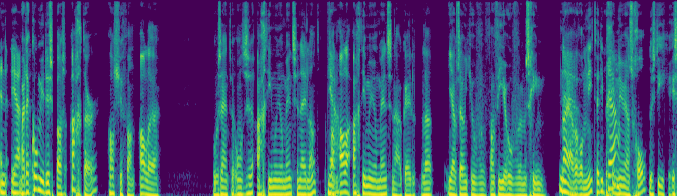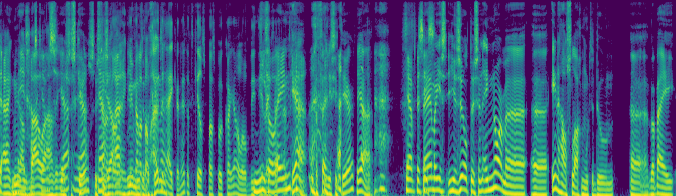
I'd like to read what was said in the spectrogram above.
En ja, Maar daar kom je dus pas achter als je van alle, hoe zijn het er ondertussen, 18 miljoen mensen in Nederland? Van Ja. alle 18 miljoen mensen, nou oké, jouw zoontje hoeven, van vier hoeven we misschien, nou ja, Ja. waarom niet? Hè? Die begint Ja. nu aan school, dus die is eigenlijk nu aan het bouwen aan zijn eerste ja. skills. Dus Ja. die Je zou al- eigenlijk nu je kan moeten het al beginnen. uitreiken, hè? dat skillspaspoort kan je al op die die Niveau leeftijd één. uit- Ja, gefeliciteerd. Ja. ja, precies. Nee, maar je, je zult dus een enorme eh, inhaalslag moeten doen. eh, waarbij,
